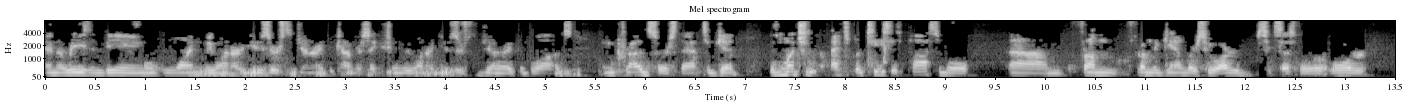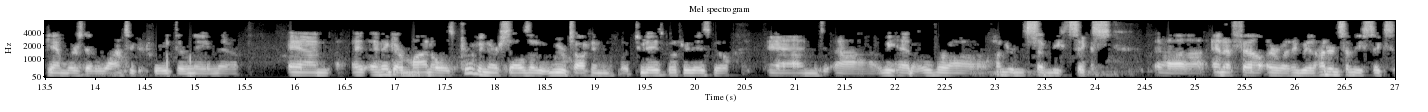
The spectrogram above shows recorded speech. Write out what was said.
And the reason being, one, we want our users to generate the conversation. We want our users to generate the blogs and crowdsource that to get as much expertise as possible um, from from the gamblers who are successful or gamblers that want to create their name there. And I, I think our model is proving ourselves. We were talking what, two days ago, three days ago, and uh, we had over uh, 176 uh, NFL, or I think we had 176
